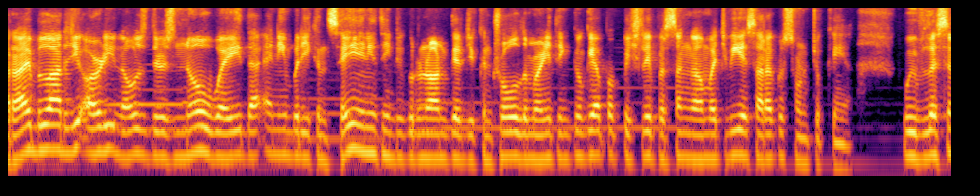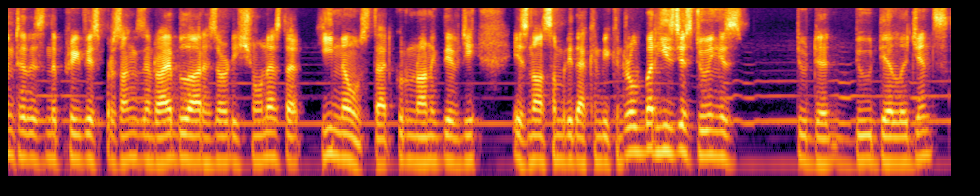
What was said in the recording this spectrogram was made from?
Raibularji already knows there's no way that anybody can say anything to Guru Nanak Dev Ji, control them or anything, because. We've listened to this in the previous prasangs, and Raibular has already shown us that he knows that Guru Nanak Dev Ji is not somebody that can be controlled, but he's just doing his due, due diligence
